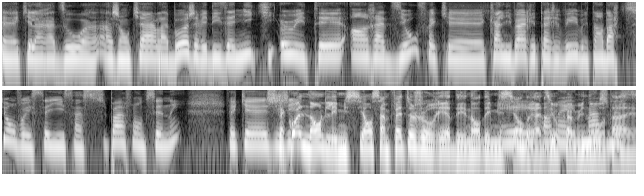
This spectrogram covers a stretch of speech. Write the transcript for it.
euh, qui est la radio à, à Jonquière, là-bas. J'avais des amis qui, eux, étaient en radio. Fait que euh, quand l'hiver est arrivé, ben, t'embarques-tu, on va essayer. Ça a super fonctionné. Fait que j'ai- C'est quoi le nom de l'émission? Ça me fait toujours rire des noms d'émissions de Hey, radio communautaire. Je me,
